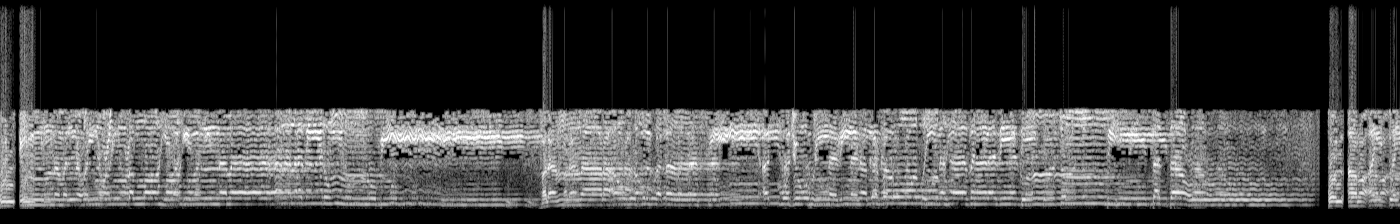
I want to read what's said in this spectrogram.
قل إنما العلم عند الله وإنما أنا نذير مبين. فلما رأوه زلفة سيئت وجوه الذين كفروا وطين هذا الذي كنتم به تدعون. قل أرأيتم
